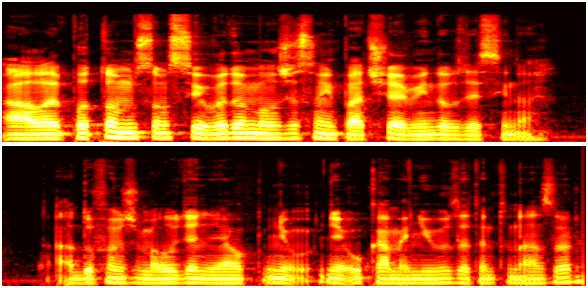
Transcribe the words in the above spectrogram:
ale potom som si uvedomil, že sa mi páči aj Windows 10. A dúfam, že ma ľudia neukameňujú za tento názor.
